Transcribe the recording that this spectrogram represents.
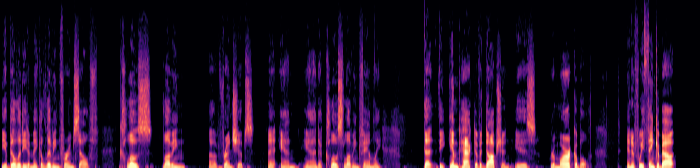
the ability to make a living for himself, close, loving uh, friendships, and, and a close, loving family. The, the impact of adoption is remarkable. And if we think about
